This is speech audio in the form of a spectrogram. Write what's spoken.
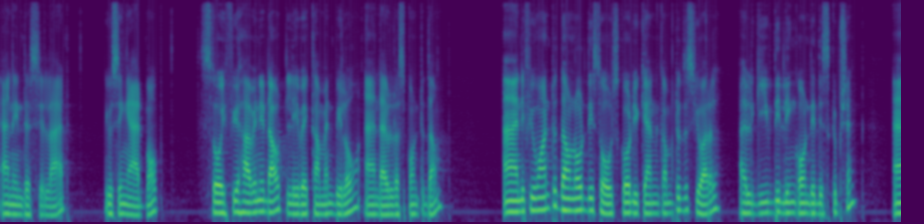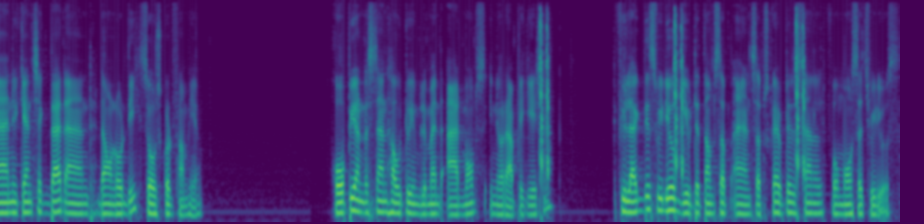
an interstitial ad using AdMob so if you have any doubt leave a comment below and i will respond to them and if you want to download the source code, you can come to this URL. I will give the link on the description and you can check that and download the source code from here. Hope you understand how to implement AdMobs in your application. If you like this video, give it a thumbs up and subscribe to this channel for more such videos.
